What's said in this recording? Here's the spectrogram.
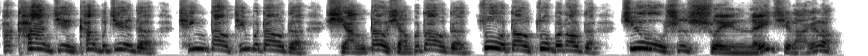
他看见看不见的，听到听不到的，想到想不到的，做到做不到的，就是水垒起来了，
